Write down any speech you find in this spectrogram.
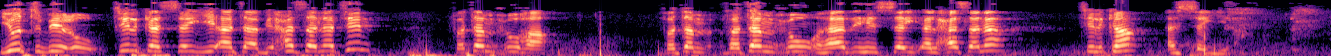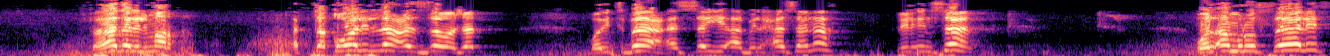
يتبع تلك السيئة بحسنة فتمحها فتم فتمحو هذه السيئة الحسنة تلك السيئة. فهذا للمرء. التقوى لله عز وجل وإتباع السيئة بالحسنة للإنسان. والأمر الثالث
